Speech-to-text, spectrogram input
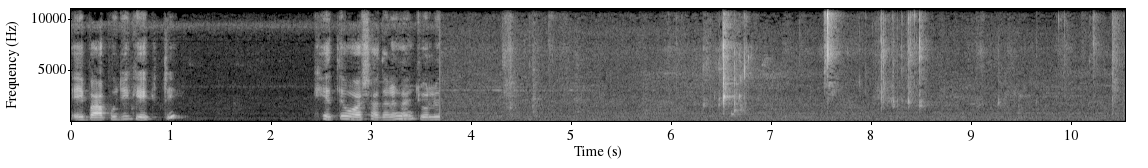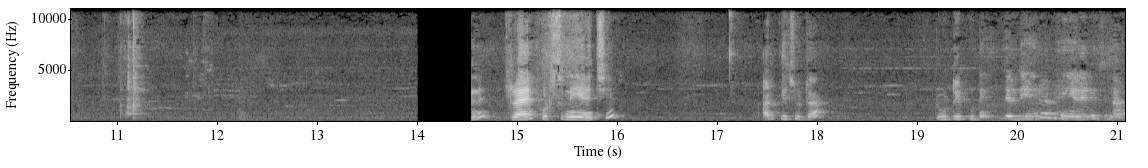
এই বাপুজি কেকটি খেতেও অসাধারণ হয় চলুন ড্রাই ফ্রুটস নিয়েছি। আর কিছুটা টুটি ফুটে যে ডিমটা ভেঙে রেখেছিলাম,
